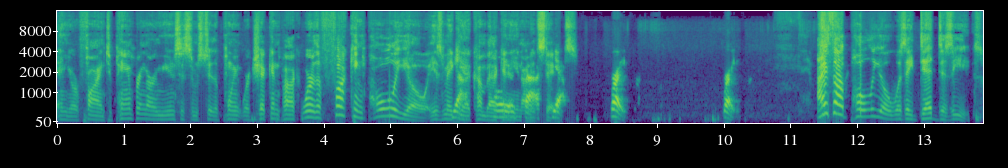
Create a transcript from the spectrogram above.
and you're fine, to pampering our immune systems to the point where chicken pox, where the fucking polio is making Yeah, a comeback in the United back, States. yeah. right. Right. I thought polio was a dead disease.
